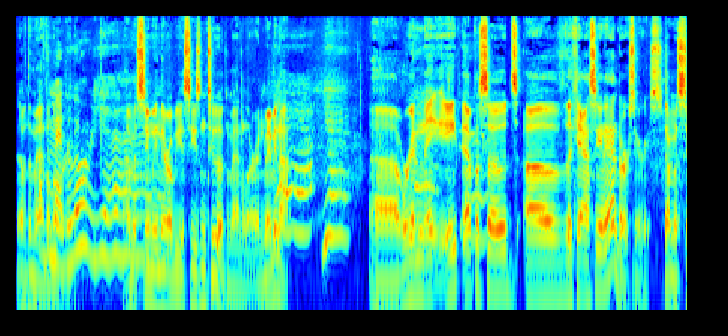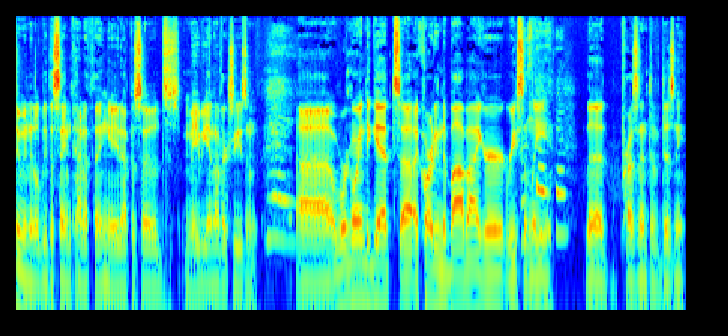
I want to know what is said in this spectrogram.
of the the Mandalorian. Mandalorian. I'm assuming there will be a season two of the Mandalorian. Maybe not. Yeah, yeah. Uh, we're getting eight, eight episodes of the Cassian Andor series. I'm assuming it'll be the same kind of thing. Eight episodes, maybe another season. Uh, we're going to get, uh, according to Bob Iger, recently, the president of Disney,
